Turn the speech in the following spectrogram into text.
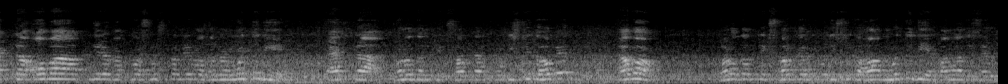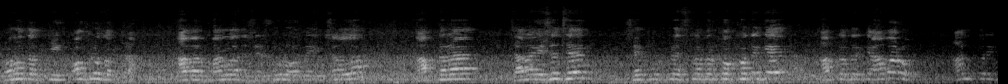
একটা অবাধ, নিরপেক্ষ, সুষ্ঠু নির্বাচনের মধ্য দিয়ে একটা গণতান্ত্রিক সরকার প্রতিষ্ঠিত হবে এবং গণতান্ত্রিক সরকার প্রতিষ্ঠিত হওয়ার মধ্য দিয়ে বাংলাদেশের গণতান্ত্রিক অগ্রযাত্রা আবার বাংলাদেশে শুরু হবে ইনশাল্লাহ আপনারা যারা এসেছেন, শেরপুর প্রেস ক্লাবের পক্ষ থেকে আপনাদেরকে আবারও আন্তরিক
